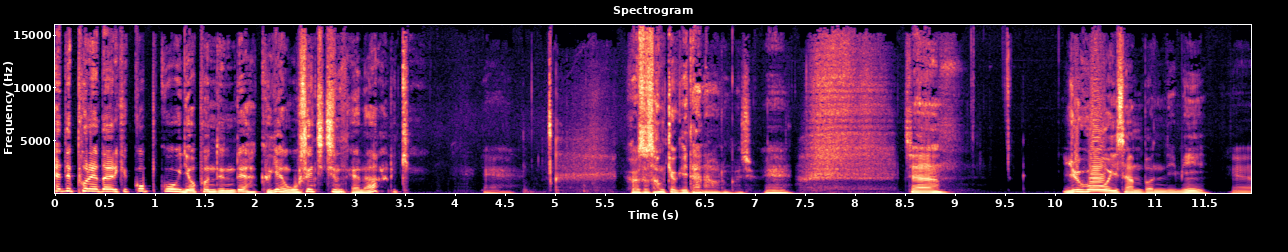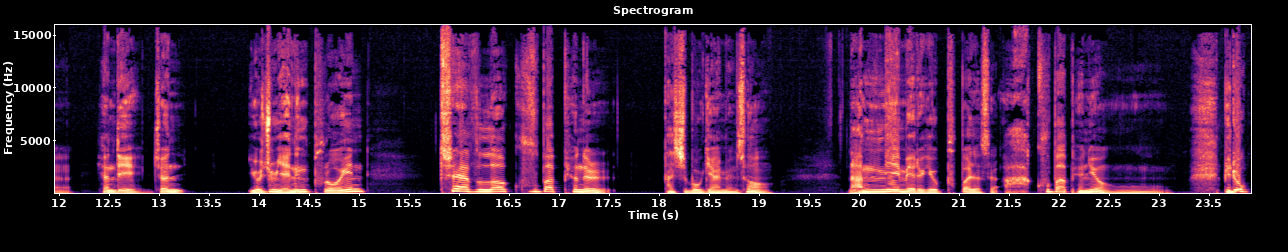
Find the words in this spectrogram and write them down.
헤드폰에다 이렇게 꼽고 이어폰 듣는데 그게 한 5cm쯤 되나? 이렇게. 예. 거기서 성격이 다 나오는 거죠. 예. 자, 6523번님이, 예, 현디, 전 요즘 예능 프로인 트래블러 쿠바 편을 다시 보기 하면서 남미의 매력에 푹 빠졌어요. 아, 쿠바 편이요? 오. 비록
